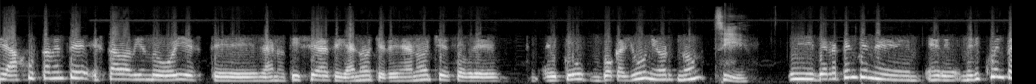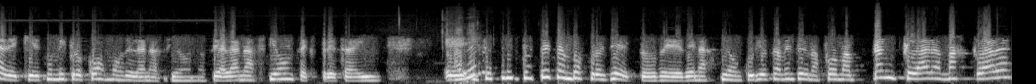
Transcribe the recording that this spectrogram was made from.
Mira, justamente estaba viendo hoy este las noticias de anoche, de anoche sobre el club Boca Juniors, ¿no? Sí. Y de repente me, eh, me di cuenta de que es un microcosmos de la nación, o sea, la nación se expresa ahí. Eh, y se expresan dos proyectos de, de nación, curiosamente de una forma tan clara, más clara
